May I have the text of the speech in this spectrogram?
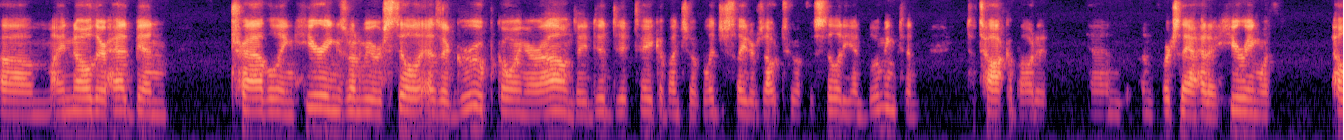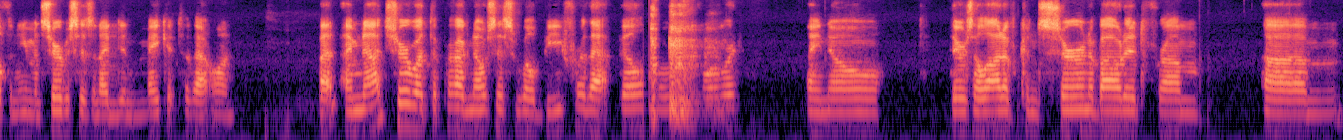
Um, I know there had been traveling hearings when we were still as a group going around. They did, take a bunch of legislators out to a facility in Bloomington to talk about it. And unfortunately, I had a hearing with Health and Human Services and I didn't make it to that one. But I'm not sure what the prognosis will be for that bill moving forward. I know there's a lot of concern about it from um,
